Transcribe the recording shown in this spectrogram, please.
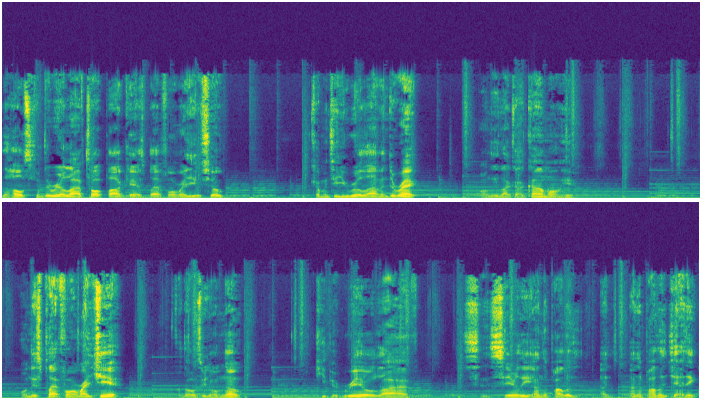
the host of the Real Live Talk podcast platform radio show. Coming to you real live and direct, only like I come on here. On this platform right here, for those who don't know, keep it real, live, sincerely unapolog- unapologetic,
